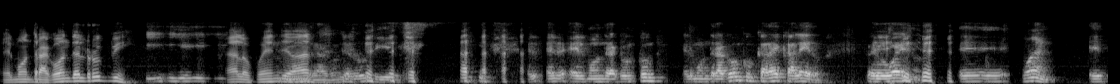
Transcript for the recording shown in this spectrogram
el Mondragón del rugby. Y, ah, lo pueden llevar. el, Mondragón con, el Mondragón con cara de calero. Pero bueno, eh, Juan, eh,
